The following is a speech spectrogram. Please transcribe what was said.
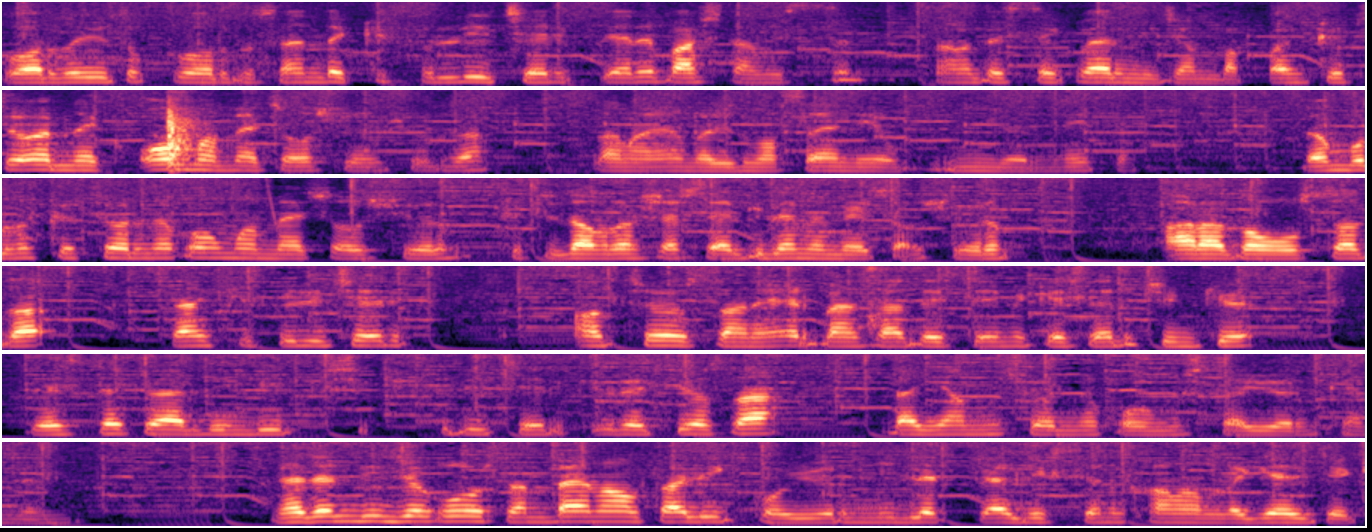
Bu arada YouTube Lord'u sen de küfürlü içerikleri başlamışsın. Sana destek vermeyeceğim bak ben kötü örnek olmamaya çalışıyorum şurada. Lan ayağım acıdı masaya niye bilmiyorum neyse. Ben burada kötü örnek olmamaya çalışıyorum. Kötü davranışlar sergilememeye çalışıyorum. Arada olsa da sen küfürlü içerik atıyorsan eğer ben sana desteğimi keserim çünkü destek verdiğim bir kişi küfürlü içerik üretiyorsa ben yanlış örnek olmuş sayıyorum kendimi. Neden diyecek olursam ben alta link koyuyorum. Millet gelecek senin kanalına gelecek.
